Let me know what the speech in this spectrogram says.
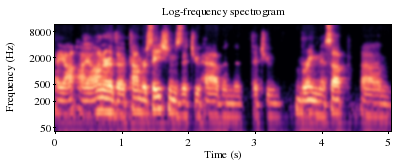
I, I honor the conversations that you have and that, that you bring this up. Um,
